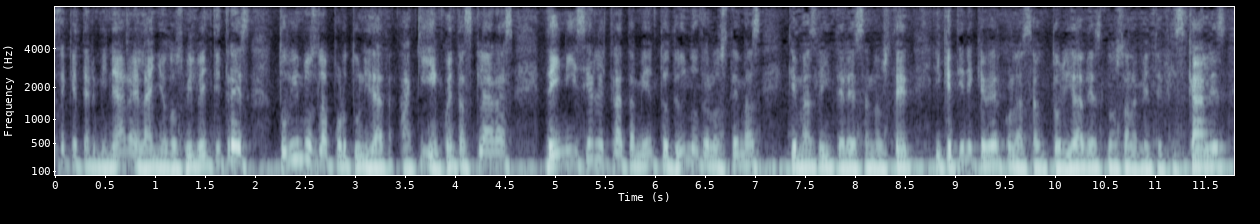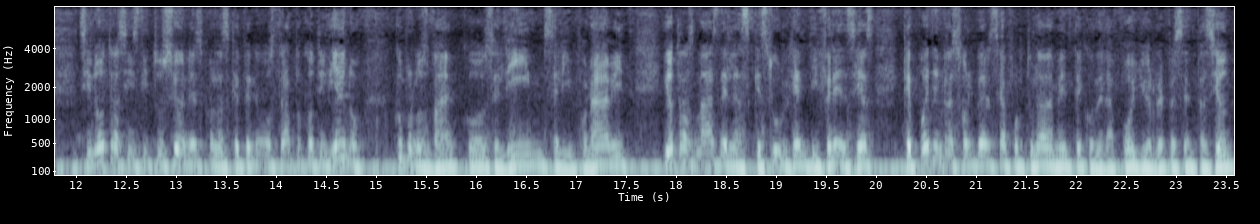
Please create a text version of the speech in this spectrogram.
Antes de que terminara el año 2023, tuvimos la oportunidad aquí en Cuentas Claras de iniciar el tratamiento de uno de los temas que más le interesan a usted y que tiene que ver con las autoridades no solamente fiscales, sino otras instituciones con las que tenemos trato cotidiano, como los bancos, el IMSS, el Infonavit y otras más de las que surgen diferencias que pueden resolverse afortunadamente con el apoyo y representación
